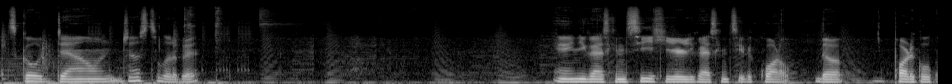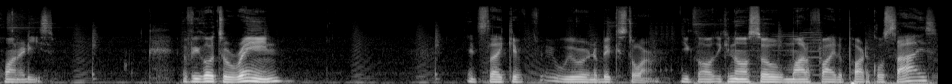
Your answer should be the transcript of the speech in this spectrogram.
Let's go down just a little bit. And you guys can see here you guys can see the the particle quantities. If we go to rain it's like if we were in a big storm. You can you can also modify the particle size.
